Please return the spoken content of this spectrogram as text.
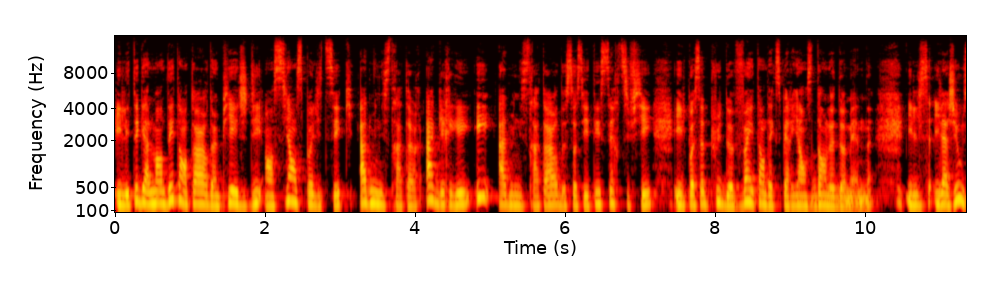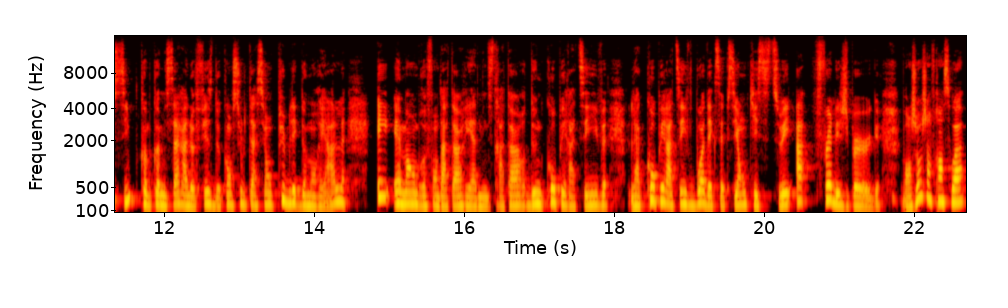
Il est également détenteur d'un PhD en sciences politiques, administrateur agréé et administrateur de sociétés certifiées et il possède plus de 20 ans d'expérience dans le domaine. Il, il agit aussi comme commissaire à l'Office de consultation publique de Montréal et est membre fondateur et administrateur d'une coopérative, la coopérative Bois d'Exception, qui est située à Fredericksburg. Bonjour Jean-François.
